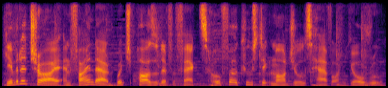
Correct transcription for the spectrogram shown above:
Give it a try and find out which positive effects HOFA acoustic modules have on your room.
